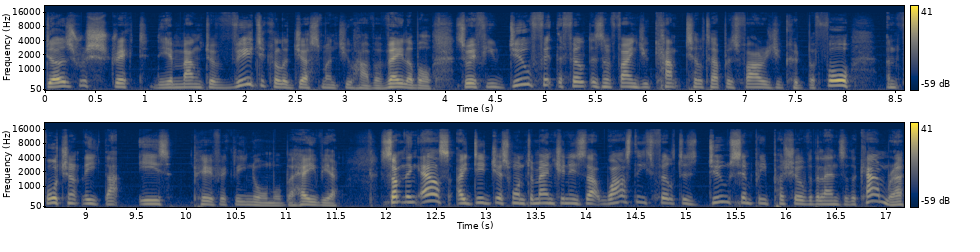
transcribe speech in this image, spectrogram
does restrict the amount of vertical adjustment you have available. So if you do fit the filters and find you can't tilt up as far as you could before, unfortunately that is perfectly normal behavior. Something else I did just want to mention is that whilst these filters do simply push over the lens of the camera,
